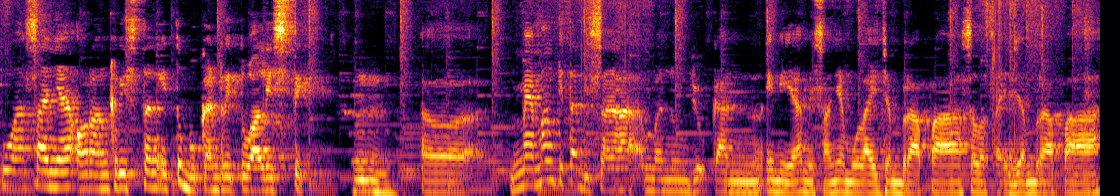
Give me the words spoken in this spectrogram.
puasanya orang Kristen itu bukan ritualistik. Hmm. Eh, memang kita bisa menunjukkan ini ya, misalnya mulai jam berapa, selesai jam berapa.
